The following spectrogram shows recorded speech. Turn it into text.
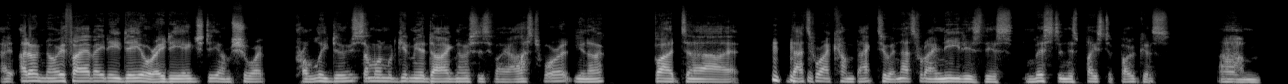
I, I don't know if I have ADD or ADHD. I'm sure I probably do. Someone would give me a diagnosis if I asked for it, you know, but, uh, that's where I come back to. And that's what I need is this list and this place to focus. Um,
